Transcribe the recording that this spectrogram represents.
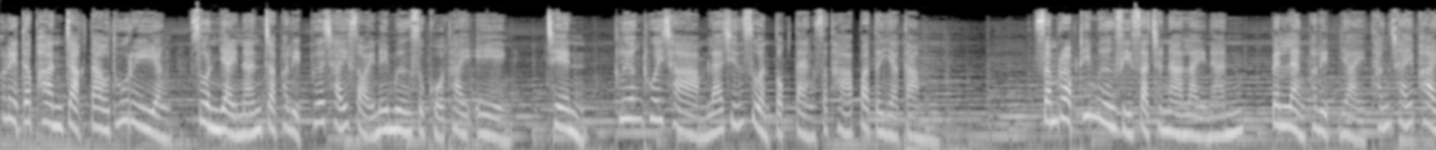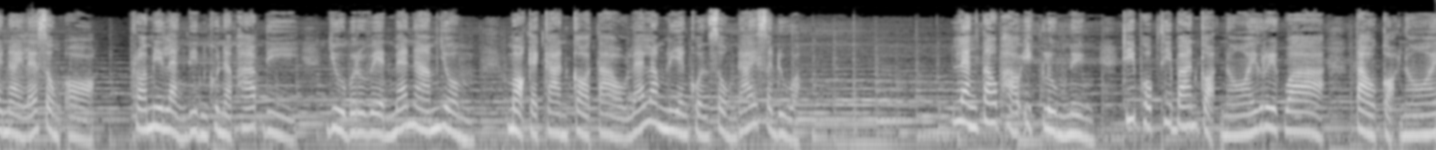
ผลิตภัณฑ์จากเตาทุเรียง ส่วนใหญ่นั้นจะผลิตเพื่อใช้สอยในเมืองสุขโขทัยเอง เช่น เครื่องถ้วยชามและชิ้นส่วนตกแต่งสถาปัตยกรรมสำหรับที่เมืองศรีสัชนาลัยนั้น เป็นแหล่งผลิตใหญ่ทั้งใช้ภายในและส่งออก เพราะมีแหล่งดินคุณภาพดี อยู่บริเวณแม่น้ำยม เหมาะแก่การก่อเตาและลำเลียงขนส่งได้สะดวก แหล่งเตาเผาอีกกลุ่มหนึ่งที่พบที่บ้านเกาะน้อยเรียกว่า เตาเกาะน้อย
